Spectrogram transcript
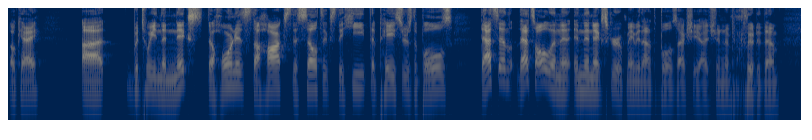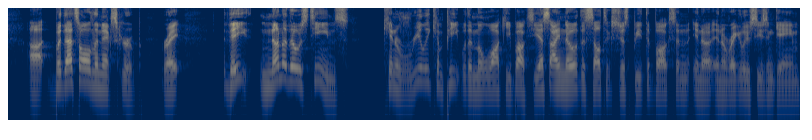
Okay, uh, between the Knicks, the Hornets, the Hawks, the Celtics, the Heat, the Pacers, the Bulls. That's in, that's all in the, in the next group. Maybe not the Bulls. Actually, I shouldn't have included them. Uh, but that's all in the next group, right? They none of those teams can really compete with the Milwaukee Bucks. Yes, I know the Celtics just beat the Bucks in, in a in a regular season game.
